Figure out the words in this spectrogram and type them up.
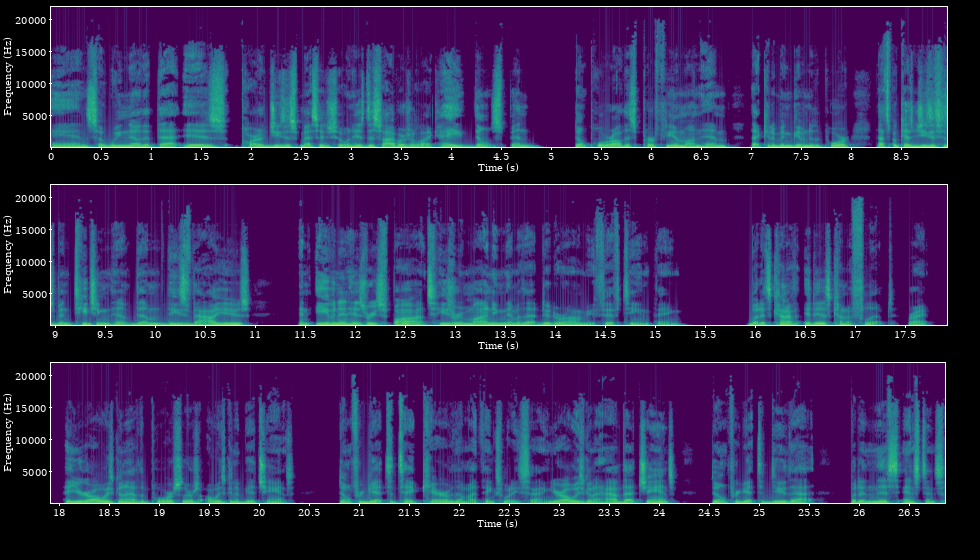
And so we know that that is part of Jesus' message. So when his disciples are like, hey, don't spend, don't pour all this perfume on him that could have been given to the poor, that's because Jesus has been teaching them, them these values. And even in his response, he's reminding them of that Deuteronomy 15 thing but it's kind of it is kind of flipped, right? Hey, you're always going to have the poor, so there's always going to be a chance. Don't forget to take care of them. I think is what he's saying. You're always going to have that chance. Don't forget to do that. But in this instance,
